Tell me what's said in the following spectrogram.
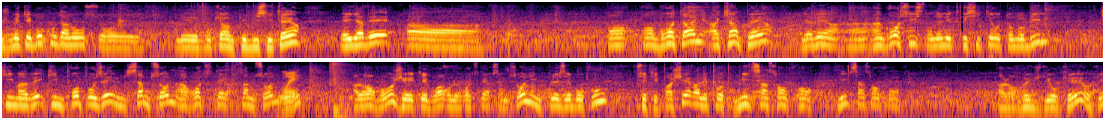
Je mettais beaucoup d'annonces sur euh, les bouquins publicitaires. Et il y avait à- en, en Bretagne, à Quimper, il y avait un, un- un grossiste en électricité automobile qui, m'avait, qui me proposait une Samsung, un Roadster Samsung. Ouais. Alors bon, j'ai été voir le Roadster Samsung, il me plaisait beaucoup. C'était pas cher à l'époque, 1500 francs. 1500 francs. Alors oui, je dis ok, ok,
